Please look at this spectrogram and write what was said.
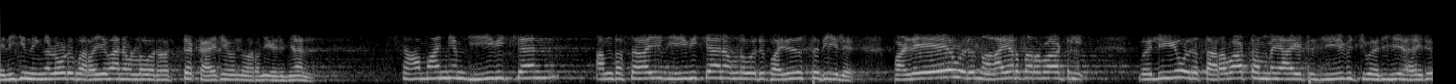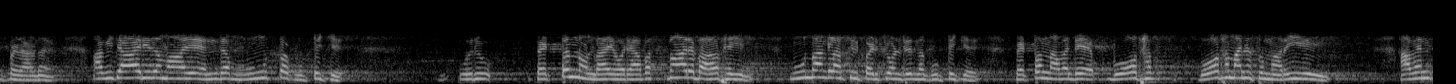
എനിക്ക് നിങ്ങളോട് പറയുവാനുള്ള ഒരൊറ്റ കാര്യമെന്ന് പറഞ്ഞു കഴിഞ്ഞാൽ സാമാന്യം ജീവിക്കാൻ അന്തസ്സായി ജീവിക്കാനുള്ള ഒരു പരിതസ്ഥിതിയിൽ പഴയ ഒരു നായർ തറവാട്ടിൽ വലിയൊരു തറവാട്ടമ്മയായിട്ട് ജീവിച്ചു വരികയായിരുന്നപ്പോഴാണ് അവിചാരിതമായ എന്റെ മൂത്ത കുട്ടിക്ക് ഒരു പെട്ടെന്നുണ്ടായ ഒരു അപസ്മാര ബാധയിൽ മൂന്നാം ക്ലാസ്സിൽ പഠിച്ചുകൊണ്ടിരുന്ന കുട്ടിക്ക് പെട്ടെന്ന് അവന്റെ ബോധം ബോധമനസ്സ് മറിയുകയും അവൻ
